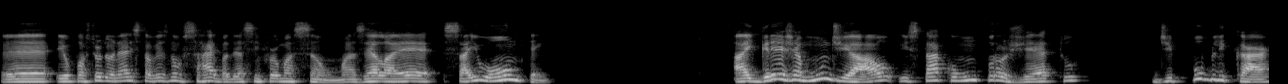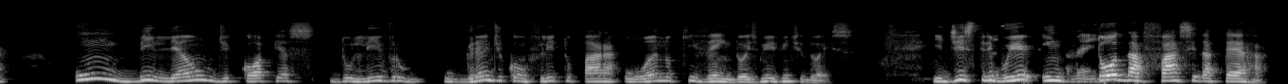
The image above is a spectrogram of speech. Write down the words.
É, e o pastor Dornelles talvez não saiba dessa informação, mas ela é saiu ontem. A Igreja Mundial está com um projeto de publicar um bilhão de cópias do livro O Grande Conflito para o ano que vem, 2022 e distribuir em toda a face da terra.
